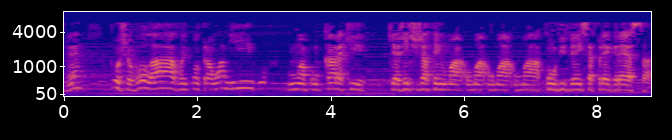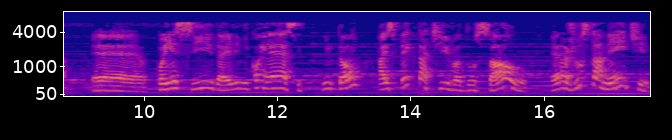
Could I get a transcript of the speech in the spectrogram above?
né? Poxa, eu vou lá, vou encontrar um amigo, uma, um cara que, que a gente já tem uma, uma, uma, uma convivência pregressa é, conhecida, ele me conhece. Então, a expectativa do Saulo era justamente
